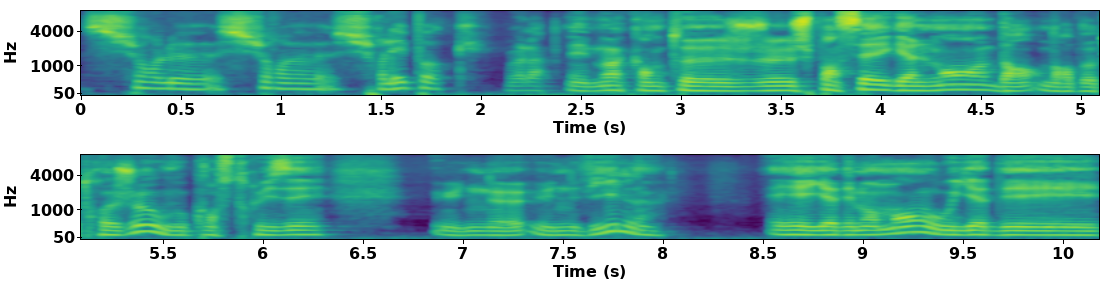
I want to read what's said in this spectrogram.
sur le sur euh, sur l'époque. Voilà. Et moi, quand euh, je, je, pensais également dans, dans votre jeu où vous construisez une une ville, et il y a des moments où il y a des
